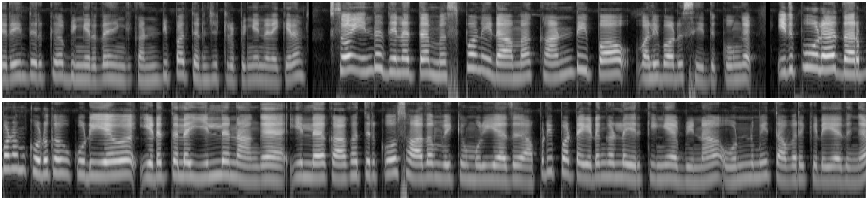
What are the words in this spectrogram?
நிறைந்திருக்கு அப்படிங்கிறத நீங்கள் கண்டிப்பாக தெரிஞ்சிட்ருப்பீங்கன்னு நினைக்கிறேன். ஸோ இந்த தினத்தை மிஸ் பண்ணிடாமல் கண்டிப்பாக வழிபாடு செய்துக்கோங்க. இது போல் தர்ப்பணம் கொடுக்கக்கூடிய இடத்துல இல்லை நாங்கள் இல்லை காகத்திற்கோ சாதம் வைக்க முடியாது அப்படிப்பட்ட இடங்களில் இருக்கீங்க அப்படின்னா ஒன்றுமே தவறு கிடையாதுங்க.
